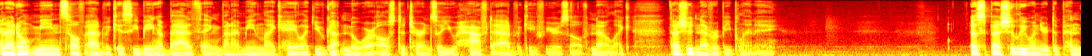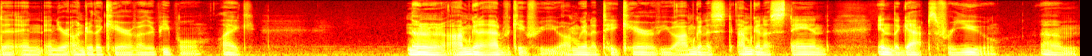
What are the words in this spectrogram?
and I don't mean self-advocacy being a bad thing, but I mean like hey, like you've got nowhere else to turn so you have to advocate for yourself. No, like that should never be plan A. Especially when you're dependent and and you're under the care of other people. Like no no no, no. I'm going to advocate for you. I'm going to take care of you. I'm going to st- i'm going to stand in the gaps for you um,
